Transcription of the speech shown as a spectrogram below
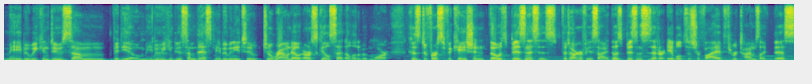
maybe we can do some video. Maybe we mm. can do some this. Maybe we need to to round out our skill set a little bit more. Because diversification those businesses photography aside those businesses that are able to survive through times like this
